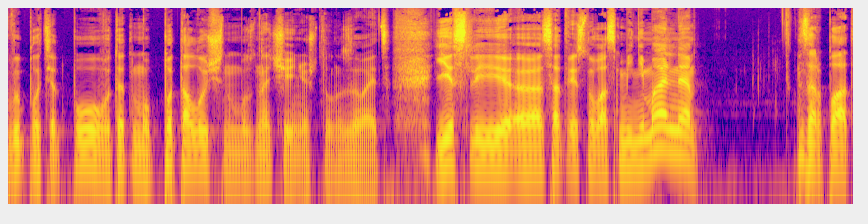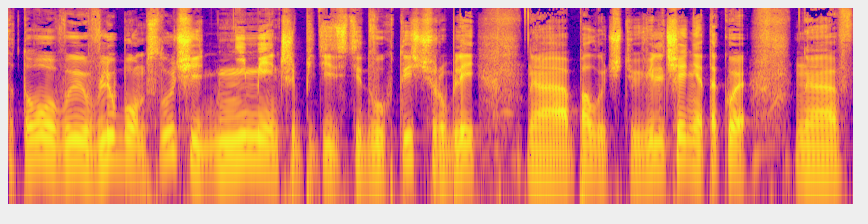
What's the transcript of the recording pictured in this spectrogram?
выплатят по вот этому потолочному значению, что называется. Если, соответственно, у вас минимальная зарплата, то вы в любом случае не меньше 52 тысяч рублей э, получите. Увеличение такое, э, в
